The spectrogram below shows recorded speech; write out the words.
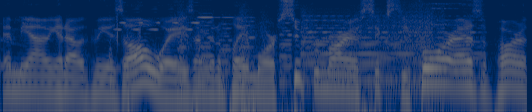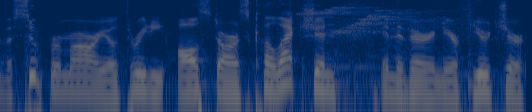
and meowing it out with me as always. I'm going to play more Super Mario 64 as a part of the Super Mario 3D All Stars collection in the very near future.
